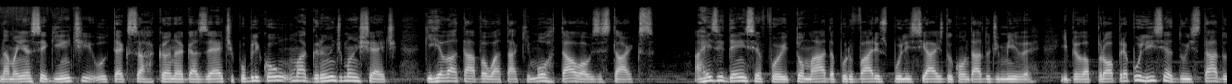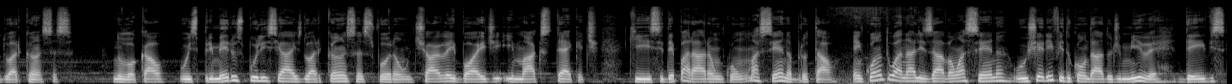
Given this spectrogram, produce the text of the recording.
Na manhã seguinte, o Texarkana Gazette publicou uma grande manchete que relatava o ataque mortal aos Starks. A residência foi tomada por vários policiais do condado de Miller e pela própria polícia do estado do Arkansas. No local, os primeiros policiais do Arkansas foram Charlie Boyd e Max Tackett, que se depararam com uma cena brutal. Enquanto analisavam a cena, o xerife do condado de Miller, Davis,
